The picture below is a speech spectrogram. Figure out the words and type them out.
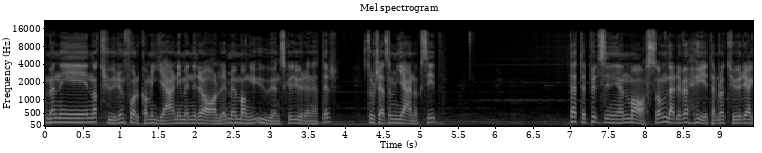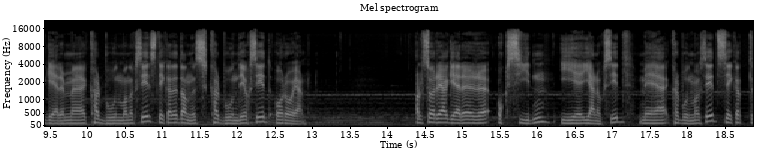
Men i naturen forekommer jern i mineraler med mange uønskede urenheter, stort sett som jernoksid. Dette puttes inn i en masovn der det ved høye temperatur reagerer med karbonmonoksid, slik at det dannes karbondioksid og råjern. Altså reagerer oksiden i jernoksid med karbonmonoksid, slik at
